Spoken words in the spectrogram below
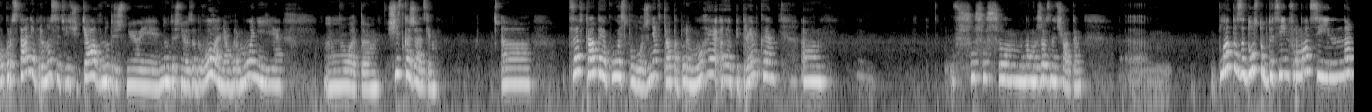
використання приносить відчуття внутрішньої, внутрішнього задоволення, гармонії. От. е, Шістка жезлів. Е, Це втрата якогось положення, втрата перемоги, е, підтримки. Е, Що, що, що вона може означати? Е, Плата за доступ до цієї інформації не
